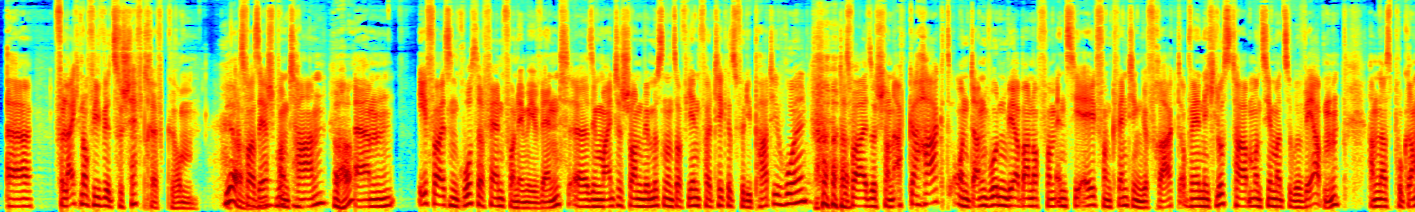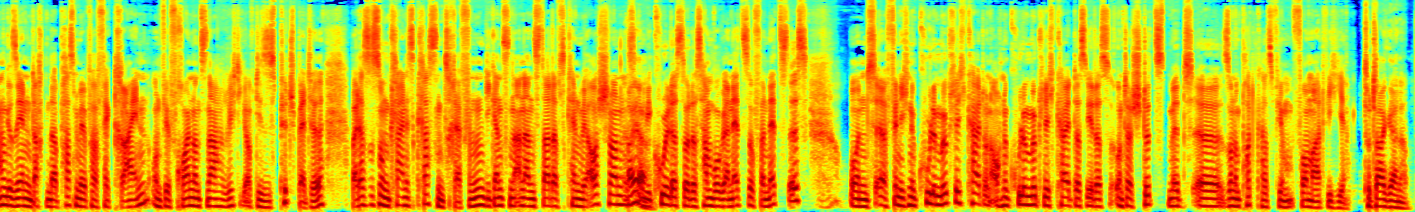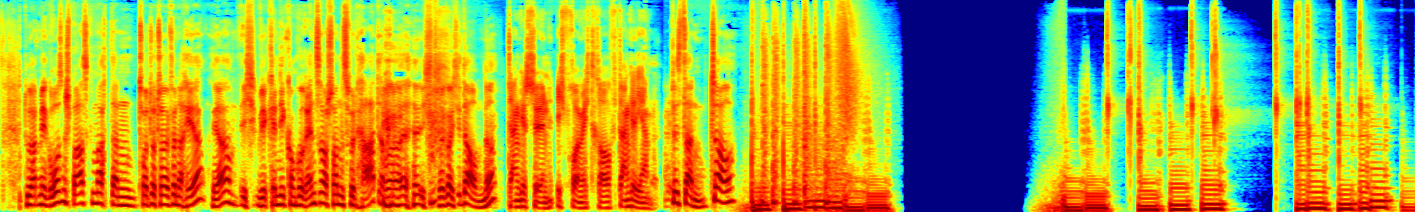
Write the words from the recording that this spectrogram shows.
ja? äh, vielleicht noch, wie wir zu Cheftreff kommen. Ja. Das war sehr spontan. Aha. Ähm, Eva ist ein großer Fan von dem Event. Äh, sie meinte schon, wir müssen uns auf jeden Fall Tickets für die Party holen. Das war also schon abgehakt. Und dann wurden wir aber noch vom NCA von Quentin gefragt, ob wir nicht Lust haben, uns hier mal zu bewerben. Haben das Programm gesehen und dachten, da passen wir perfekt rein. Und wir freuen uns nachher richtig auf dieses Pitch Battle, weil das ist so ein kleines Klassentreffen. Die ganzen anderen Startups kennen wir auch schon. Ist ah, ja. irgendwie cool, dass so das Hamburger Netz so vernetzt ist. Und äh, finde ich eine coole Möglichkeit und auch eine coole Möglichkeit, dass ihr das unterstützt mit äh, so einem Podcast-Format wie hier. Total gerne. Du hat mir großen Spaß gemacht, dann toi toi toi für nachher. Ja, ich, wir kennen die Konkurrenz auch schon, es wird hart, aber ich drücke euch die Daumen, ne? Dankeschön, ich freue mich drauf. Danke, Jan. Bis dann. Ciao.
